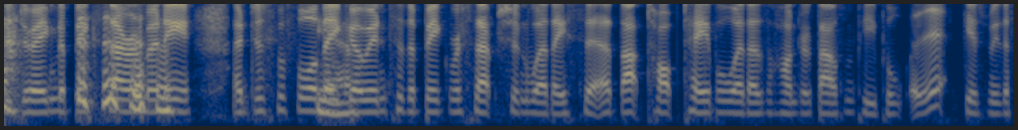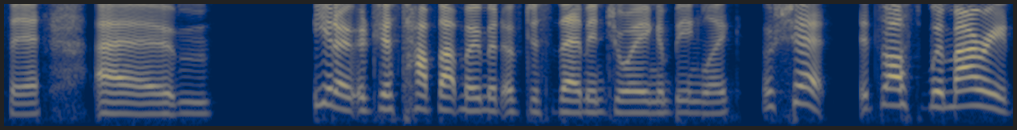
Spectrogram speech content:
after doing the big ceremony and just before they Yeah. go into the big reception where they sit at that top table where there's a hundred thousand people. Ugh, gives me the fear. Um you know, just have that moment of just them enjoying and being like, "Oh shit, it's us, we're married,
